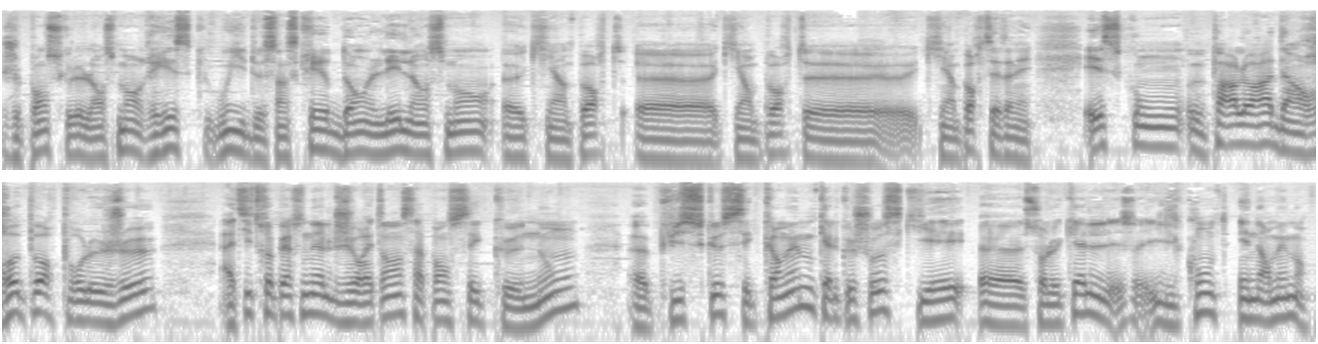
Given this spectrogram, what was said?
je pense que le lancement risque, oui, de s'inscrire dans les lancements qui importent, qui importent, qui importent cette année. Est-ce qu'on parlera d'un report pour le jeu? À titre personnel, j'aurais tendance à penser que non, euh, puisque c'est quand même quelque chose qui est euh, sur lequel ils comptent énormément.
